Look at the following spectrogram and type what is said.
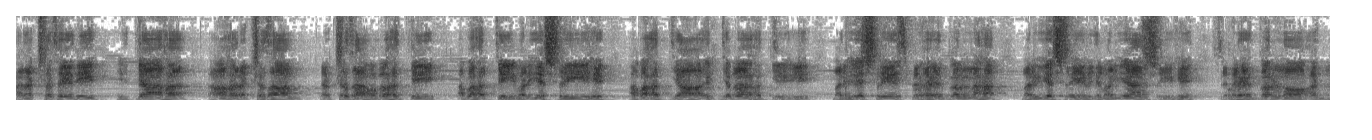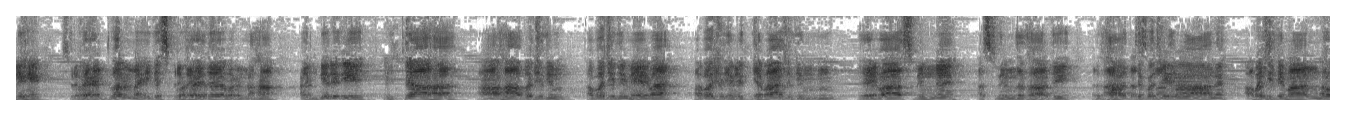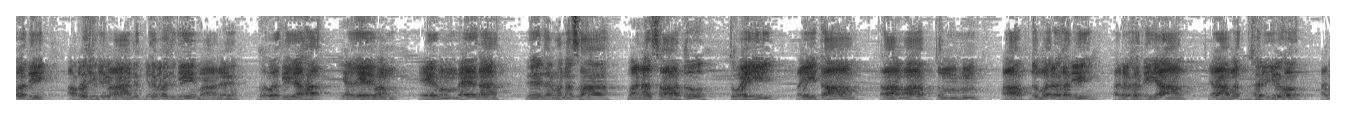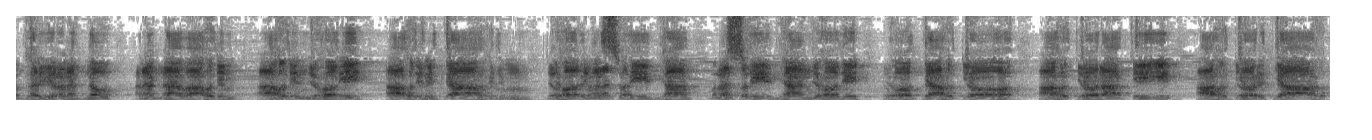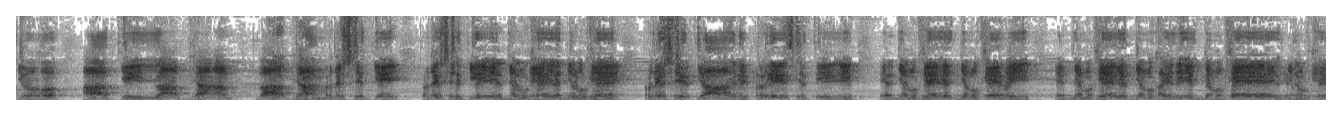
अरक्षसेति इत्याह। आह रक्षसाम् रक्षसामपहत्यै अपहत्यै मर्यश्रीः। अपहत्या इत्यपहत्यै मर्यश्री स्पृहयद्वर्णः। मर्यश्रीरिति मर्याश्रीः स्पृहयद्वर्णो अग्निः। स्पृहयद्वर्ण इति स्पृहयद्वर्णः। अग्निरिति इत्याह आहापचितिम् अपचितिमेव अपचितिमित्यपाचितिम् एवास्मिन् अस्मिन् दधाति। तथात्यपचितिमान् अपचितिमान् भवति। अपचितिमानित्यपचितिमान् भवति यः य एवम्। एवम् वेद वेदमनसा मनसा। तु त्वयि वै ताम् तामाप्तुम् आप्तुमर्हति। अर्हति याम्। यामध्वर्युः अध्वर्युरनग्नौ अनग्नावाहुतिम् जुहोति आहुतिमित्याहुतिम् जुहोति मनस्वतीभ्याम् मनस्वतीभ्याम् जुहोति। जुहोत्याहुत्योः आहुत्योराप्त्यै आहुत्योरित्याहुत्योः। आप्त्यै द्वाभ्याम् द्वाभ्याम् प्रतिष्ठित्यै प्रतिष्ठित्यै यज्ञमुखे यज्ञमुखे प्रतिष्ठित्या इति प्रतिष्ठित्यै यज्ञमुखे यज्ञमुखे वै यज्ञमुखे यज्ञमुख इति यज्ञमुखे यज्ञमुखे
